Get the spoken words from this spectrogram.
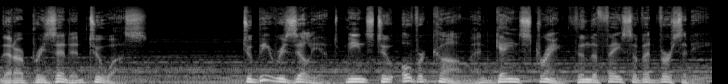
that are presented to us. To be resilient means to overcome and gain strength in the face of adversity.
